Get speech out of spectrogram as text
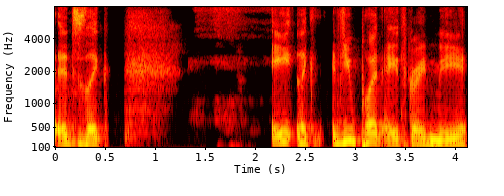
it's like eight like if you put eighth grade me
